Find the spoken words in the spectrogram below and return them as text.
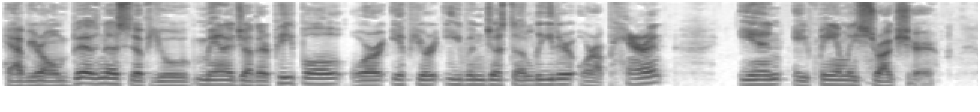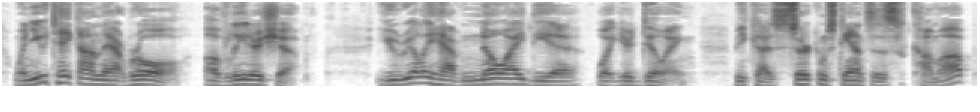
have your own business, if you manage other people, or if you're even just a leader or a parent in a family structure. When you take on that role of leadership, you really have no idea what you're doing because circumstances come up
